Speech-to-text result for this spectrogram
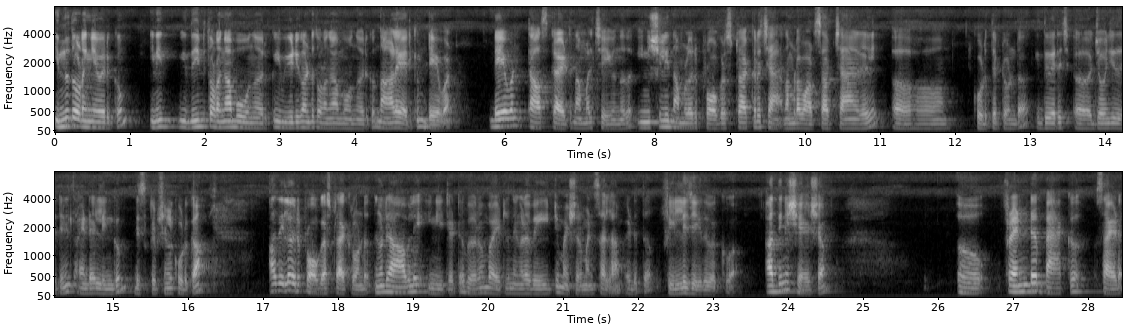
ഇന്ന് തുടങ്ങിയവർക്കും ഇനി ഇതിന് തുടങ്ങാൻ പോകുന്നവർക്കും ഈ വീഡിയോ കണ്ട് തുടങ്ങാൻ പോകുന്നവർക്കും നാളെ ആയിരിക്കും day one day one task ആയിട്ട് നമ്മൾ ചെയ്യുന്നത് ഇനിഷ്യലി നമ്മളൊരു പ്രോഗ്രസ് ട്രാക്കർ ചാ നമ്മുടെ വാട്സാപ്പ് ചാനലിൽ കൊടുത്തിട്ടുണ്ട്. ഇതുവരെ ജോയിൻ ചെയ്തിട്ടുണ്ടെങ്കിൽ അതിന്റെ ലിങ്കും ഡിസ്ക്രിപ്ഷനിൽ കൊടുക്കാം. അതിലൊരു പ്രോഗ്രസ് ട്രാക്കറുണ്ട് നിങ്ങൾ രാവിലെ എണീറ്റിട്ട് വെറും വയറ്റിൽ നിങ്ങളുടെ വെയിറ്റ് മെഷർമെന്റ്സ് എല്ലാം എടുത്ത് ഫില്ല് ചെയ്ത് വെക്കുക. അതിനുശേഷം ഫ്രണ്ട് ബാക്ക് സൈഡ്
